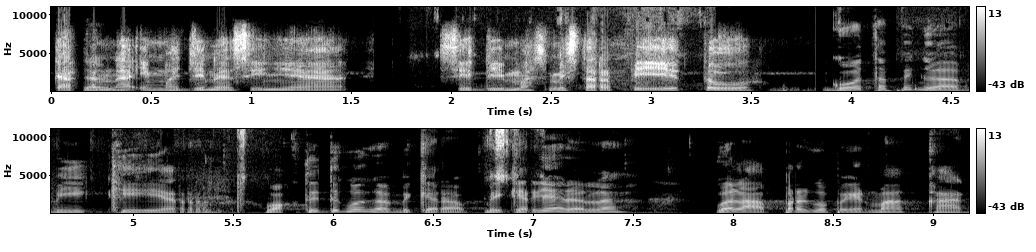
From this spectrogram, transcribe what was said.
karena imajinasinya si Dimas Mr. P itu Gue tapi nggak mikir. Waktu itu gue nggak mikir apa. Mikirnya adalah gue lapar, gue pengen makan.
